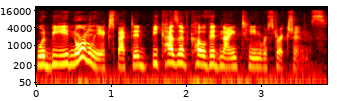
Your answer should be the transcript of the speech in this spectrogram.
would be normally expected because of COVID 19 restrictions.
